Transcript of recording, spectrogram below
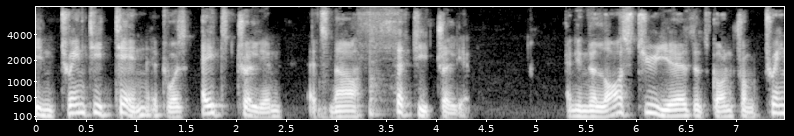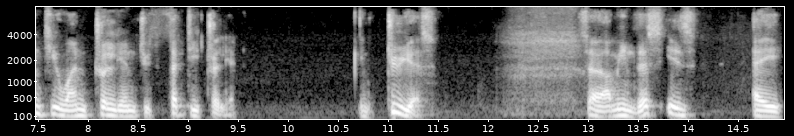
in 2010, it was 8 trillion. It's now 30 trillion. And in the last two years, it's gone from 21 trillion to 30 trillion in two years. So, I mean, this is a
